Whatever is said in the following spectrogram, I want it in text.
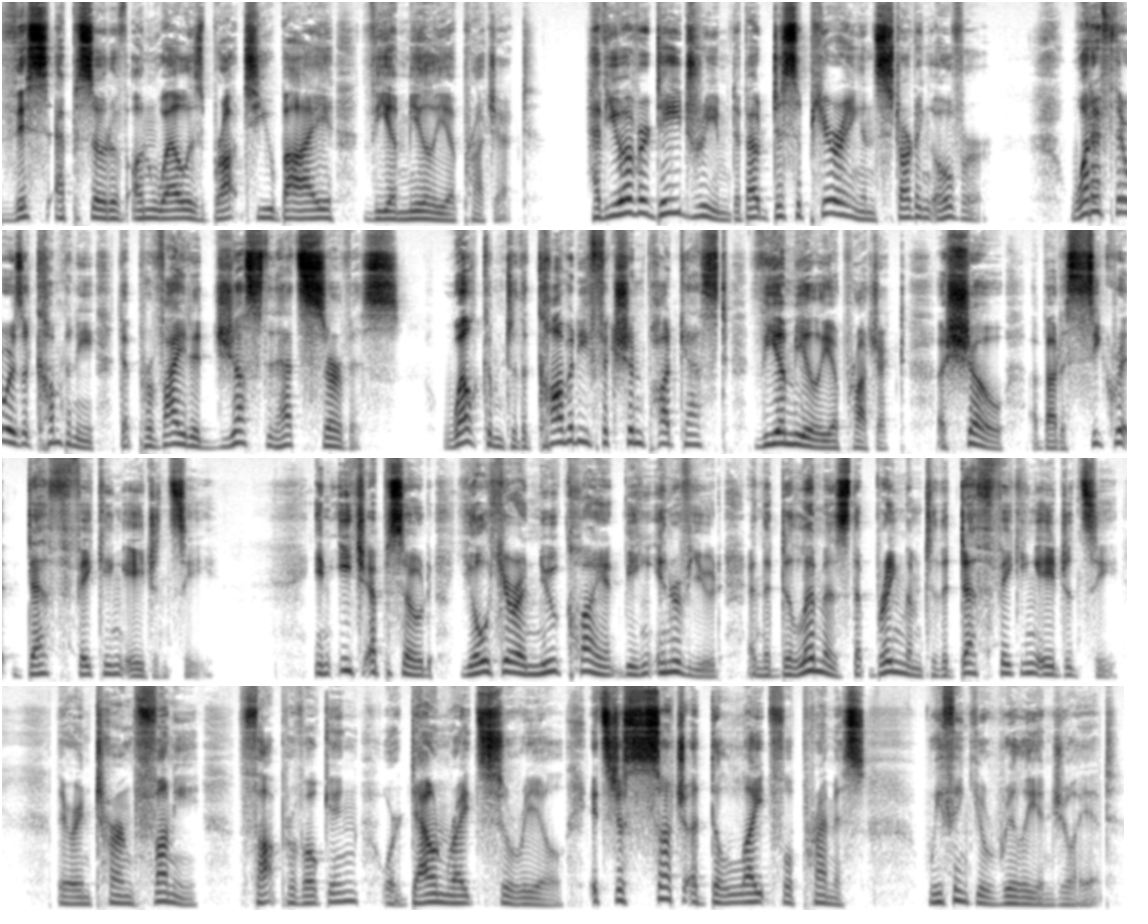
This episode of Unwell is brought to you by The Amelia Project. Have you ever daydreamed about disappearing and starting over? What if there was a company that provided just that service? Welcome to the comedy fiction podcast, The Amelia Project, a show about a secret death faking agency. In each episode, you'll hear a new client being interviewed and the dilemmas that bring them to the death faking agency. They're in turn funny, thought provoking, or downright surreal. It's just such a delightful premise. We think you'll really enjoy it.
